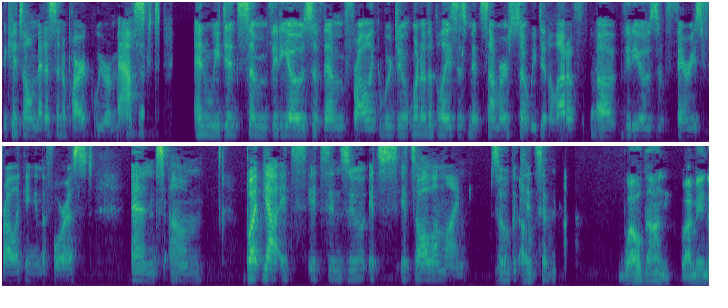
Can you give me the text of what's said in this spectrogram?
The kids all met us in a park. We were masked. Okay. And we did some videos of them frolic. We're doing one of the plays is Midsummer, so we did a lot of uh, videos of fairies frolicking in the forest, and um, but yeah, it's it's in Zoom. It's it's all online, so the kids have. Not... Well done. I mean,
